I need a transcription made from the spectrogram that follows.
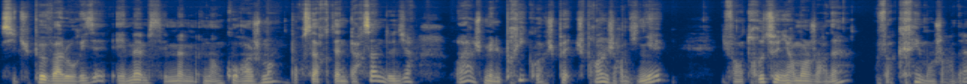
si tu peux valoriser et même c'est même un encouragement pour certaines personnes de dire: «Voilà, je mets le prix, quoi. Je je prends un jardinier, il va entretenir mon jardin, il va créer mon jardin»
